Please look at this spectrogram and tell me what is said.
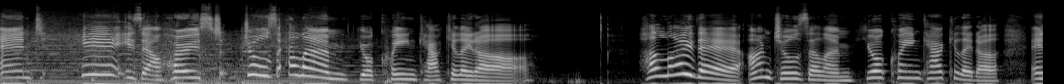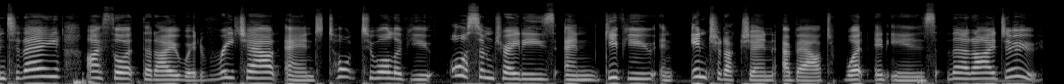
And here is our host, Jules Elam, your Queen Calculator. Hello there, I'm Jules Elam, your Queen Calculator, and today I thought that I would reach out and talk to all of you awesome tradies and give you an introduction about what it is that I do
